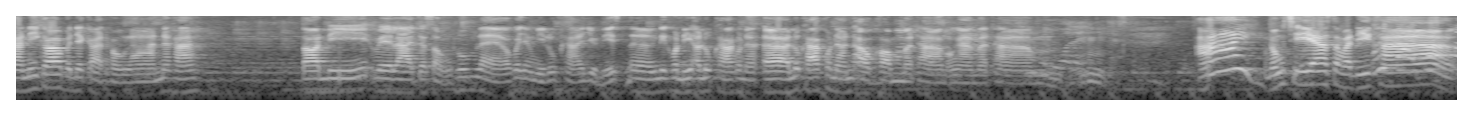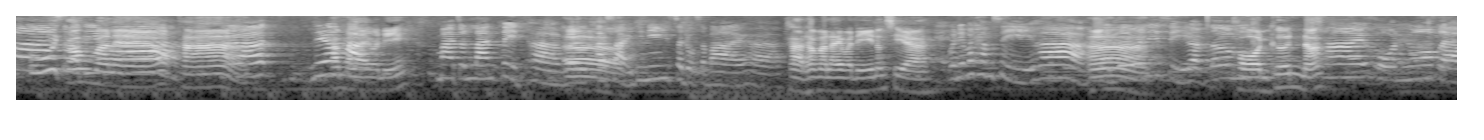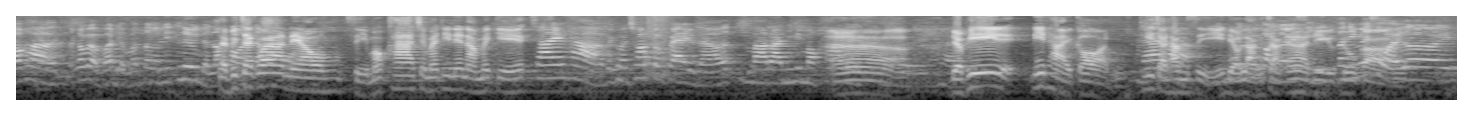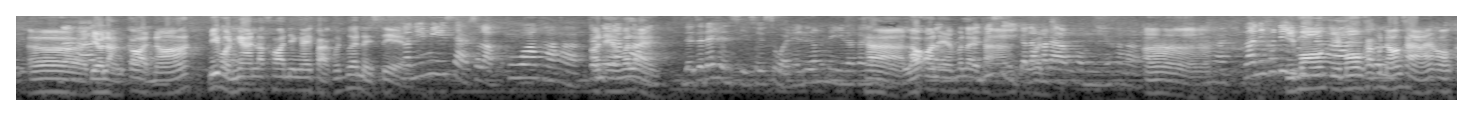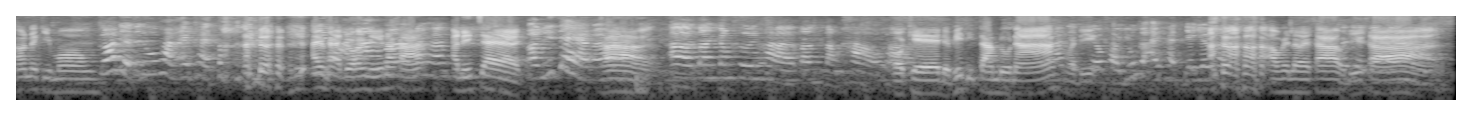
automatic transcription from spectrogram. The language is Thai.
ค่ะนี่ก็บรรยากาศของร้านนะคะ ตอนนี้เวลาจะสองทุ่มแล้วก็ยังมีลูกค้าอยู่นิดนึงนี่คนนี้เอาลูกค้าคนนั้นเออลูกค้าคนนั้นเอาคอมมาทำเอางานมาทำอืมอ้ายน้องเชียร์สวัสดีค่ะอุ้ยกล้องมาแล้วค่ะเนี่ยทำอะค่ะไรวันนี้ มาจนร้านปิดค่ะเอมาอออาศัยที่นี่สะดวกสบายค่ะ ค่ะทำอะไรวันนี้น้องเชียร์ วันนี้มาทำสีค่ะอ่าเห็นเลยว่าที่สีแบบเริ่มโคนขึ้นนะ ใช่ ก็แบบว่าเดี๋ยวมาเติมนิดนึงเดี๋ยวเราแต่พี่แจ็คว่าแนววสีมอคค่าใช่ไหมที่แนะนำเมื่อกี้ใช่ค่ะ เป็นคนชอบกาแฟอยู่แล้ว มาร้านนี้มีมอคค่าอ่ด้วยาค่ะเดี๋ยวพี่นี่ถ่ายก่อนที่จะทำสีได้ค่ะเดี๋ยวหลังจากดูอ่าก่อนเลยดีสีตอนดูนี้ไม่ก่อสวยนเลยเออนะคะเดี๋ยวหลังก่อนเนาะมีผลงานละครยังไงฝากเพื่อนๆหน่อยสิตอนนี้มีแสบสลับขั้วค่ะออนแอร์เมื่อไหร่เดี๋ยวจะได้เห็นสีสวยๆในเรื่องนี้แล้วกันค่ะแล้วออนแอร์เมื่อไหร่วันที่คะสี่กรกฎาคมนี้ค่ะอ่านะคะร้านนี้เขาดีกี่โมงจริๆนะะกี่โมงครับคุณน้องขาออกเอาในกี่โมง ก็เดี๋ยวจะดู ผ่าน iPad ตอน iPad ดูทางนี้นะคะ อันนี้แจกอันนี้แจกนะค่ะ เอ่อตอนกลางคืนค่ะ ตอนหลังข่าวค่ะโอเค เดี๋ยวพี่ติดตามดูนะสวัสดี เดี๋ยวขอยุ่งกับ iPad เยอะๆหน่อย เอาไปเลยค่ะสวัสดีค่ะ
